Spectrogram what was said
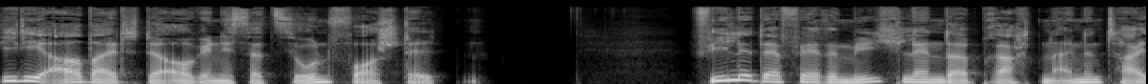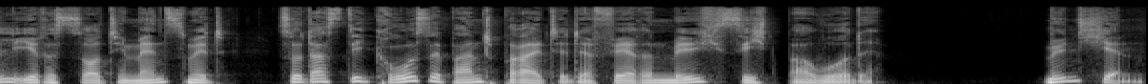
die die Arbeit der Organisation vorstellten. Viele der faire Milchländer brachten einen Teil ihres Sortiments mit, sodass die große Bandbreite der fairen Milch sichtbar wurde. München.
